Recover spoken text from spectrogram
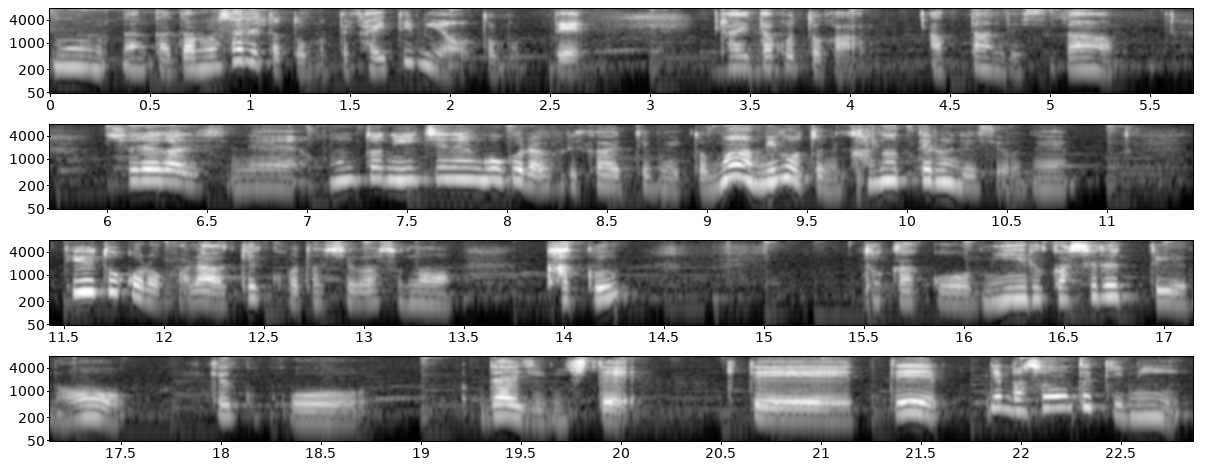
もうなんか騙されたと思って書いてみようと思って書いたことがあったんですがそれがですね本当に1年後ぐらい振り返ってみるとまあ見事にかなってるんですよね。っていうところから結構私はその書くとかこう見える化するっていうのを結構こう大事にしてきててで、まあ、その時に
